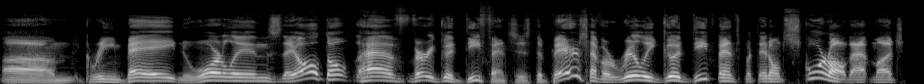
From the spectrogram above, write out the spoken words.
um, Green Bay, New Orleans, they all don't have very good defenses. The Bears have a really good defense, but they don't score all that much.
